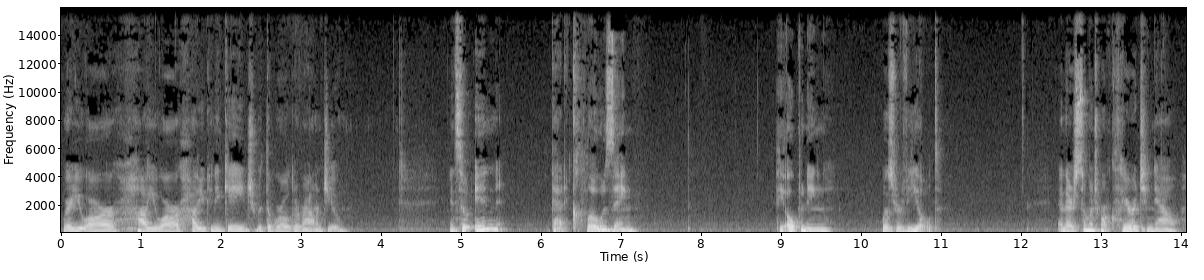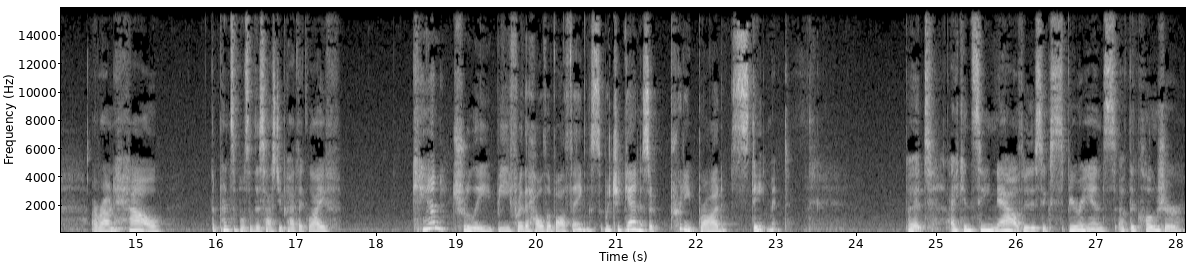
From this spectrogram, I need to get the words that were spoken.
where you are, how you are, how you can engage with the world around you. And so, in that closing, the opening was revealed. And there's so much more clarity now around how the principles of this osteopathic life can truly be for the health of all things, which again is a pretty broad statement. But I can see now through this experience of the closure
